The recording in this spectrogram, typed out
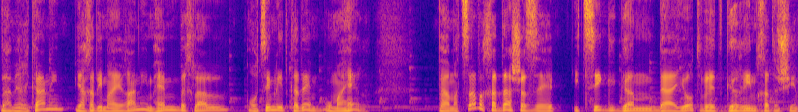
והאמריקנים, יחד עם האיראנים, הם בכלל רוצים להתקדם, ומהר. והמצב החדש הזה הציג גם בעיות ואתגרים חדשים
